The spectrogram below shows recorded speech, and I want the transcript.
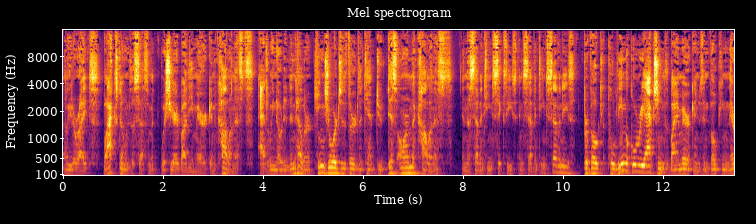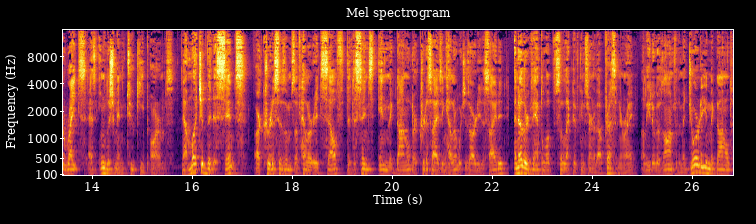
Alito writes Blackstone's assessment was shared by the American colonists. As we noted in Heller, King George III's attempt to disarm the colonists in the 1760s and 1770s provoked polemical reactions by Americans invoking their rights as Englishmen to keep arms. Now, much of the dissents are criticisms of Heller itself. The dissents in McDonald are criticizing Heller, which is already decided. Another example of selective concern about precedent, right? Alito goes on for the majority in McDonald.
